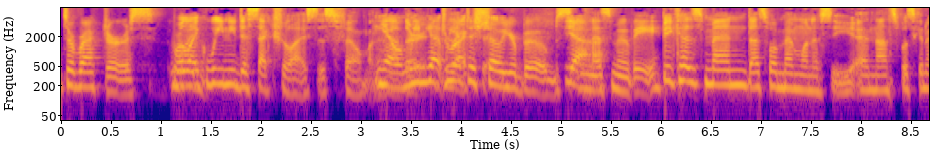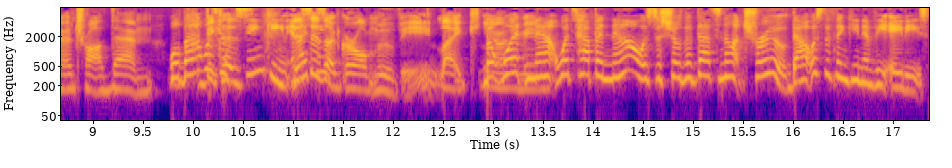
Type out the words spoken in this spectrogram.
directors We're would- like, we need to sexualize this film. you we, got, we have to show your boobs Yeah. in this movie. because men that's what men want to see and that's what's going to draw them Well, that was the because thinking, and this is a girl movie like you But know what I mean? now? What's happened now is to show that that's not true. That was the thinking of the '80s.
